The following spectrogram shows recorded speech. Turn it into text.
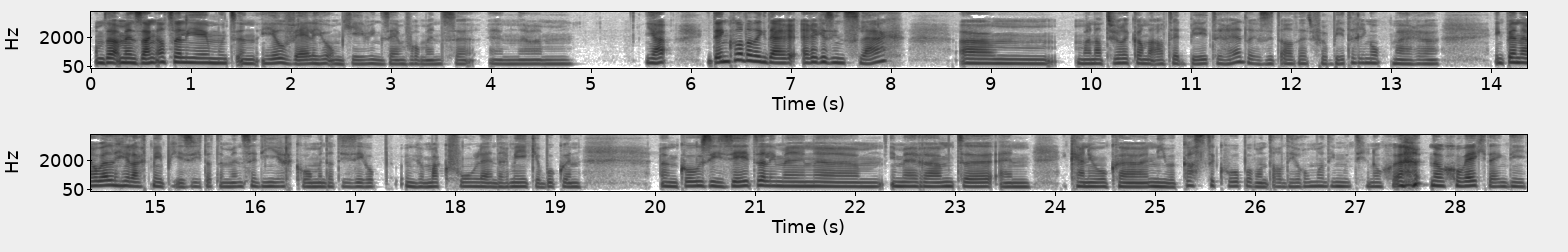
Omdat mijn zangatelier moet een heel veilige omgeving zijn voor mensen. En um, ja, ik denk wel dat ik daar ergens in slaag. Um, maar natuurlijk kan dat altijd beter. Hè? Er zit altijd verbetering op. Maar uh, ik ben daar wel heel hard mee bezig. Dat de mensen die hier komen, dat die zich op hun gemak voelen. En daarmee, ik ook een, cozy zetel in mijn, uh, in mijn ruimte. En ik ga nu ook uh, nieuwe kasten kopen. Want al die rommel die moet hier nog, nog weg. Dat, die,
